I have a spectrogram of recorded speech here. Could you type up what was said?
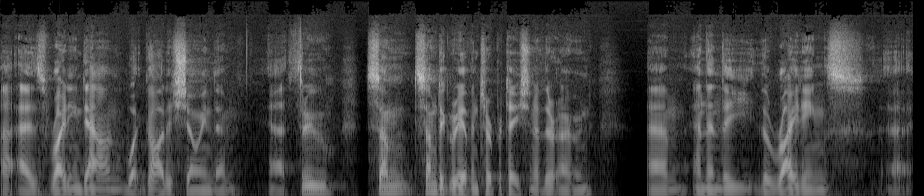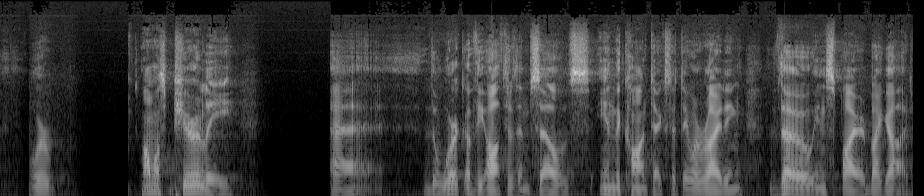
uh, as writing down what God is showing them uh, through some, some degree of interpretation of their own. Um, and then the, the writings uh, were almost purely uh, the work of the author themselves in the context that they were writing, though inspired by God.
